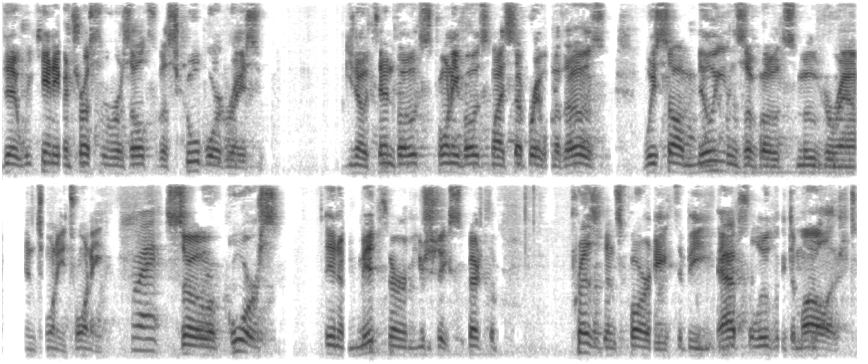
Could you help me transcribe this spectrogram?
that we can't even trust the results of a school board race. You know, 10 votes, 20 votes might separate one of those. We saw millions of votes moved around in 2020. Right. So, of course, in a midterm, you should expect the president's party to be absolutely demolished.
